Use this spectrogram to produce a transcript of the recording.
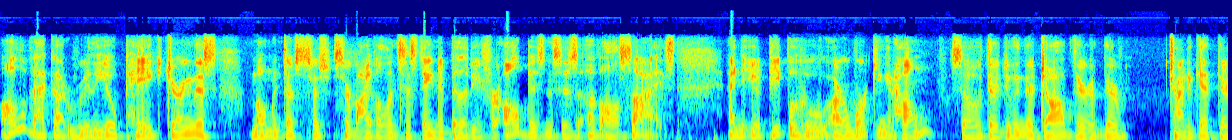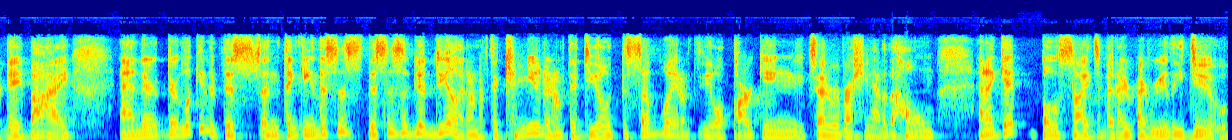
All of that got really opaque during this moment of sur- survival and sustainability for all businesses of all size. And you had people who are working at home so they're doing their job they're they're trying to get their day by and they're they're looking at this and thinking this is this is a good deal. I don't have to commute. I don't have to deal with the subway. I don't have to deal with parking, et cetera, rushing out of the home. And I get both sides of it. I, I really do.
